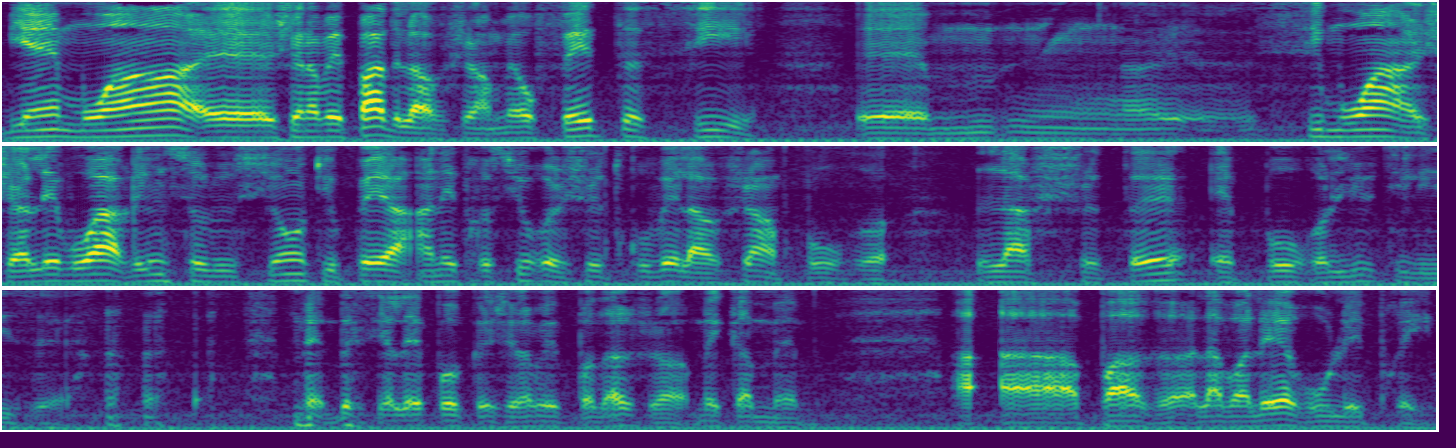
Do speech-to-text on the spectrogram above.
bien, moi, euh, je n'avais pas de l'argent. Mais au fait, si euh, si moi j'allais voir une solution, tu peux en être sûr, je trouvais l'argent pour l'acheter et pour l'utiliser. même si à l'époque je n'avais pas d'argent, mais quand même, à, part la valeur ou le prix.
